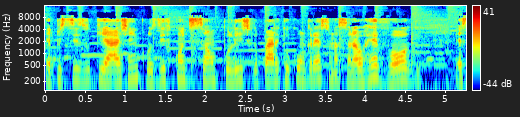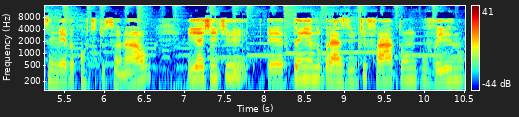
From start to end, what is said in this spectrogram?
É preciso que haja, inclusive, condição política para que o Congresso Nacional revogue essa emenda constitucional e a gente é, tenha no Brasil, de fato, um governo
